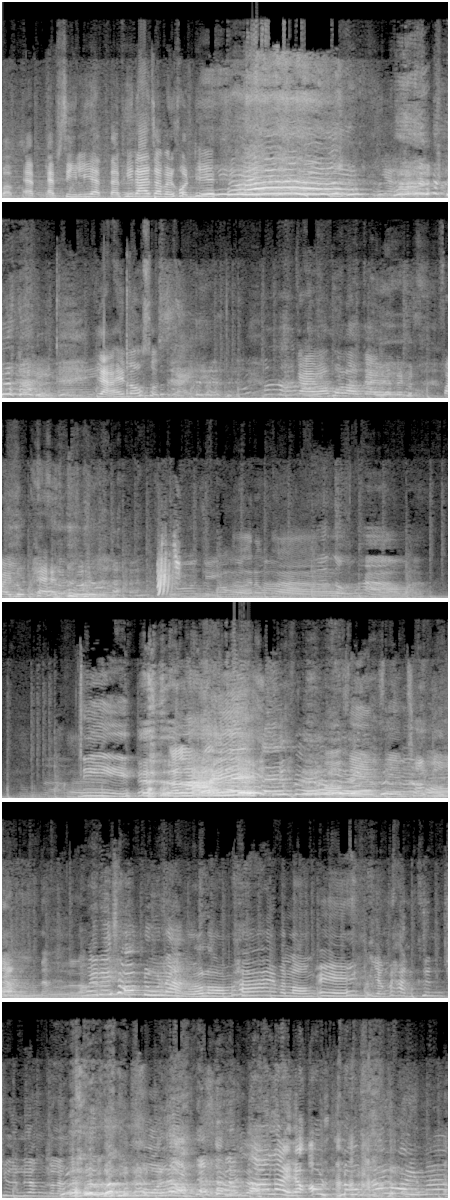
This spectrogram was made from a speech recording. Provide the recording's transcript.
แบบแอบแอบซีเรียสแต่พี่ได้จะเป็นคนที่ อยากให้โลกสดใส กลายว่าพวกเรากลายเป็นไฟลุกแทนเออน้องพาวน้องข่าวนี่ อะไร อ๋อเฟรมเฟรมชอบดูหนังหนังแล้วไม่ได้ชอบดูหนังแล้วร้องไห้มันร้องเอง ยังไม่ทันขึ้นชื่อเรื่องกำลังโอ้เลยน้ำตาไหลแล้วเอาร้องไห้ไวมาก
